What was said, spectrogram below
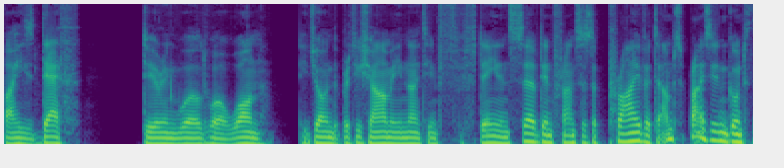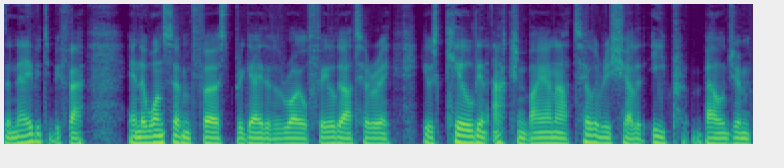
by his death during World War One. He joined the British Army in 1915 and served in France as a private. I'm surprised he didn't go into the Navy, to be fair. In the 171st Brigade of the Royal Field Artillery, he was killed in action by an artillery shell at Ypres, Belgium,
